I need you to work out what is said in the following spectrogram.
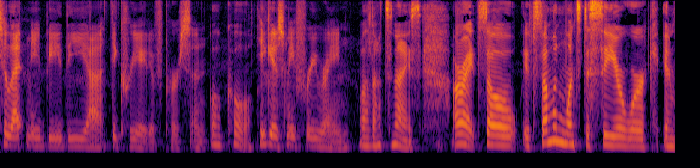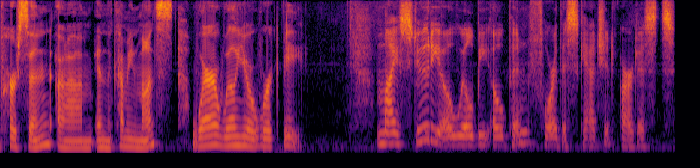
to let me be the uh, the creative person. Oh, cool. He gives me free reign. Well, that's nice. All right. So, if someone wants to see your work in person um, in the coming months, where will your work be? My studio will be open for the Skagit Artists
